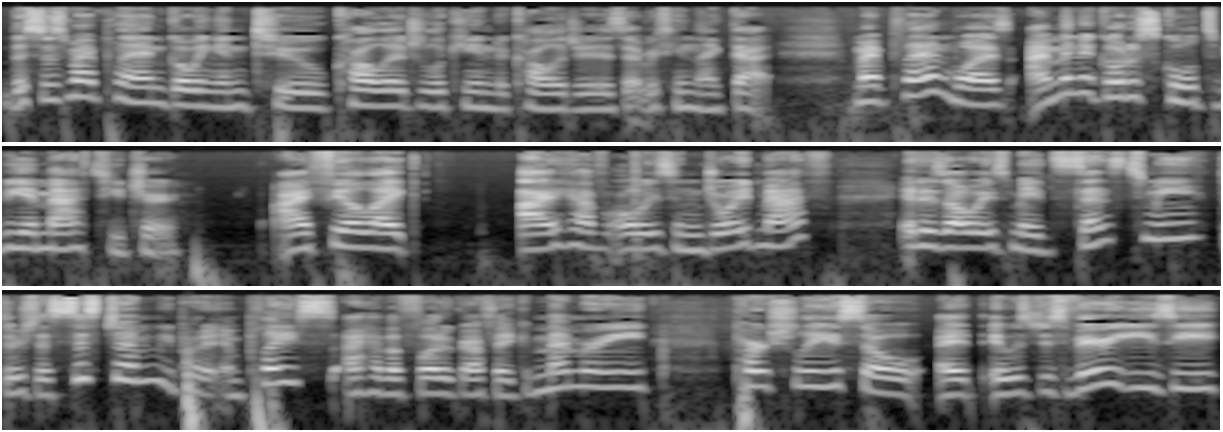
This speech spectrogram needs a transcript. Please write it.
this is my plan going into college, looking into colleges, everything like that. My plan was I'm going to go to school to be a math teacher. I feel like I have always enjoyed math. It has always made sense to me. There's a system, you put it in place. I have a photographic memory partially, so it, it was just very easy.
